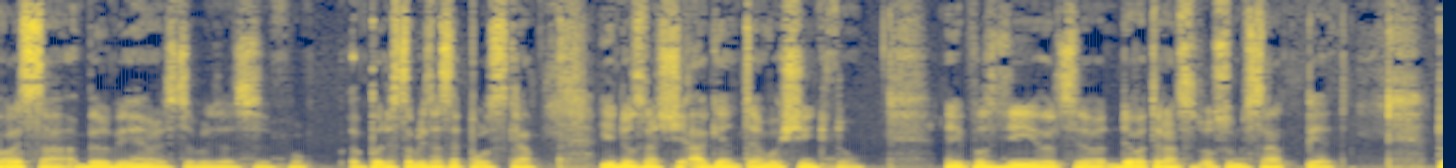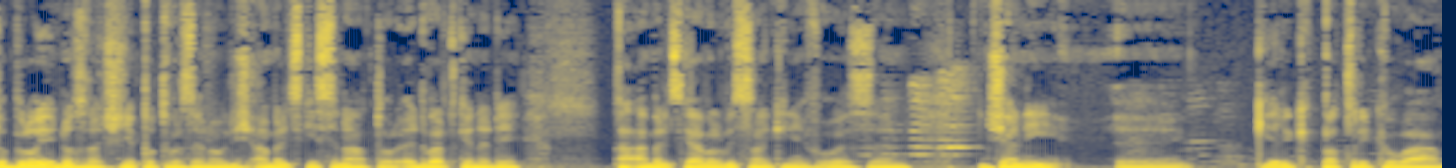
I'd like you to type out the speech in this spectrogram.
Valesa byl během destabilizace, destabilizace Polska jednoznačně agentem Washingtonu. Nejpozději v roce 1985 to bylo jednoznačně potvrzeno, když americký senátor Edward Kennedy a americká velvyslankyně v OSN Johnny eh, Kirkpatricková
